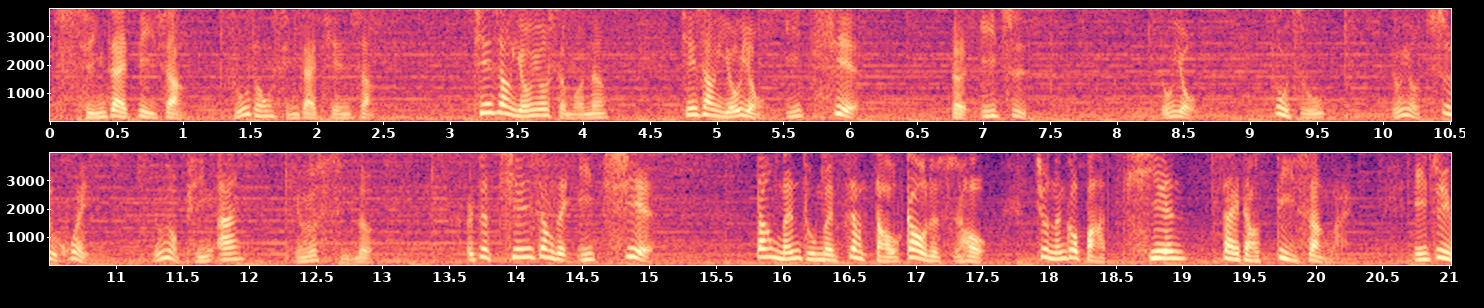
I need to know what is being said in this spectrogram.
行在地上，如同行在天上。天上拥有什么呢？天上拥有一切的医治，拥有富足，拥有智慧，拥有平安，拥有喜乐。而这天上的一切，当门徒们这样祷告的时候，就能够把天带到地上来。以至于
